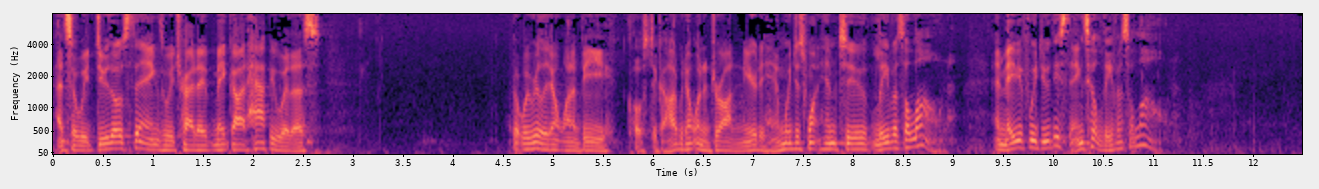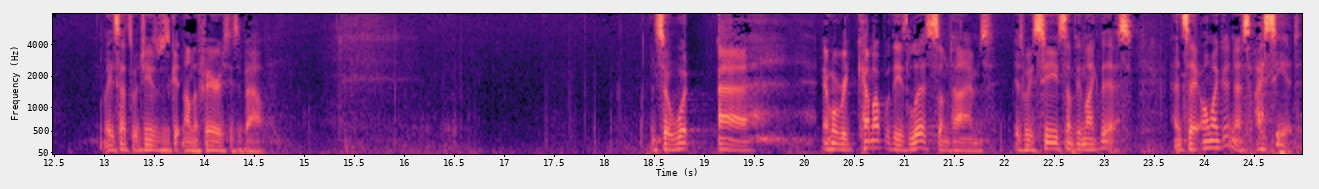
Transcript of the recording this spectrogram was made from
And so we do those things, and we try to make God happy with us, but we really don't want to be close to God. We don't want to draw near to Him. We just want Him to leave us alone. And maybe if we do these things, He'll leave us alone. At least that's what Jesus was getting on the Pharisees about. And so what, uh, and when we come up with these lists sometimes, is we see something like this and say, oh my goodness, I see it.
